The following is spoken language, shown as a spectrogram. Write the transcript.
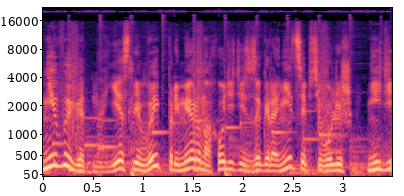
невыгодно, если вы, к примеру, находитесь за границей всего лишь неделю.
